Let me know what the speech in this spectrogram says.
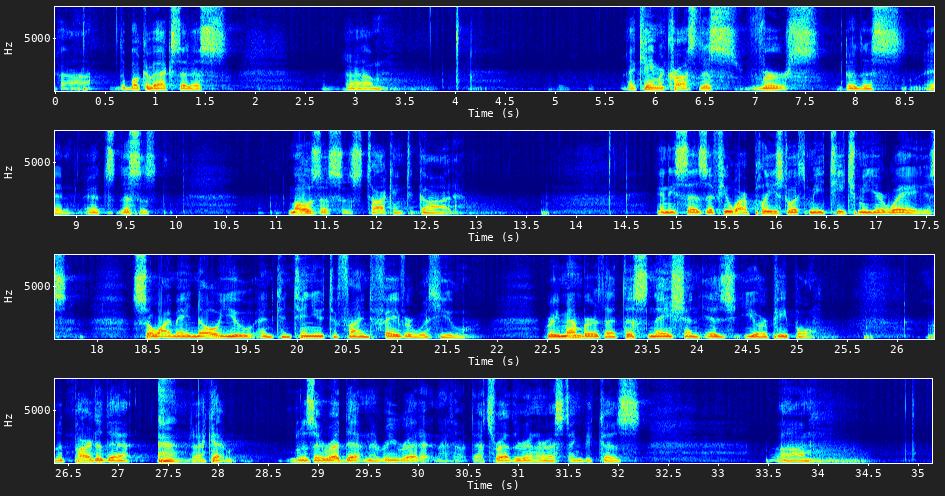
uh, the book of Exodus, um, I came across this verse. To this, and it's this is Moses is talking to God. And he says, If you are pleased with me, teach me your ways, so I may know you and continue to find favor with you. Remember that this nation is your people. Part of that, I got, as I read that and I reread it, and I thought, that's rather interesting because um,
